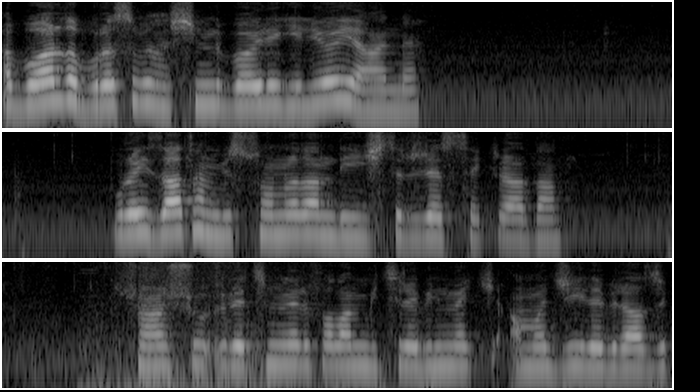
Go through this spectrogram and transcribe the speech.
Ha bu arada burası şimdi böyle geliyor ya hani. Burayı zaten biz sonradan değiştireceğiz tekrardan. Şu an şu üretimleri falan bitirebilmek amacıyla birazcık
